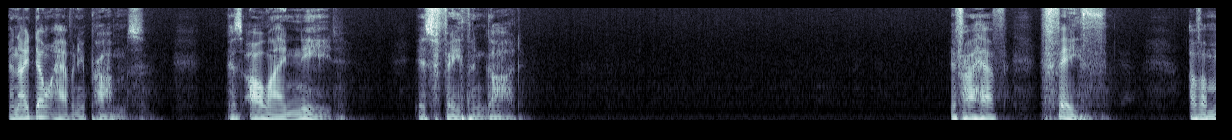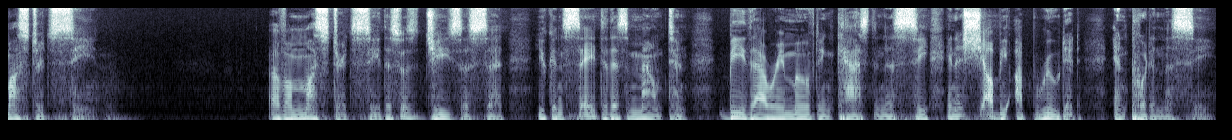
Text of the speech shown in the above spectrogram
And I don't have any problems because all I need is faith in God. If I have faith of a mustard seed, of a mustard seed. This is Jesus said. You can say to this mountain, Be thou removed and cast in the sea, and it shall be uprooted and put in the sea.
